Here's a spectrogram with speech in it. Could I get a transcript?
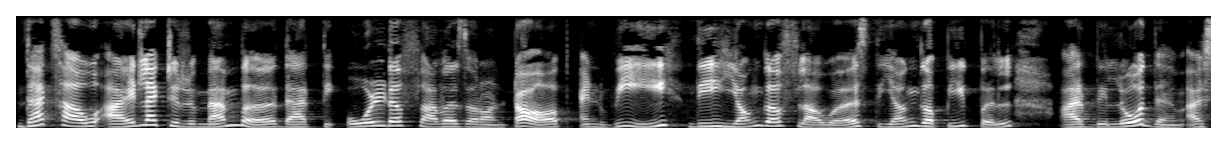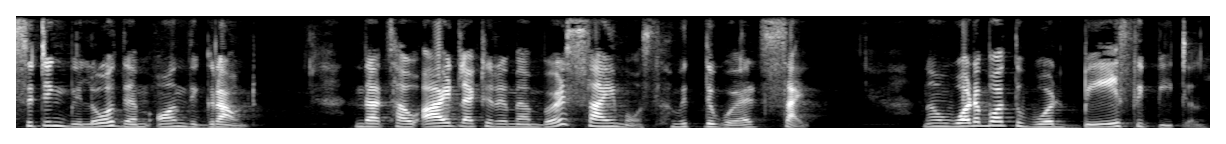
That's how I'd like to remember that the older flowers are on top and we, the younger flowers, the younger people are below them, are sitting below them on the ground. That's how I'd like to remember cymose with the word sigh. Now, what about the word basipetal?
